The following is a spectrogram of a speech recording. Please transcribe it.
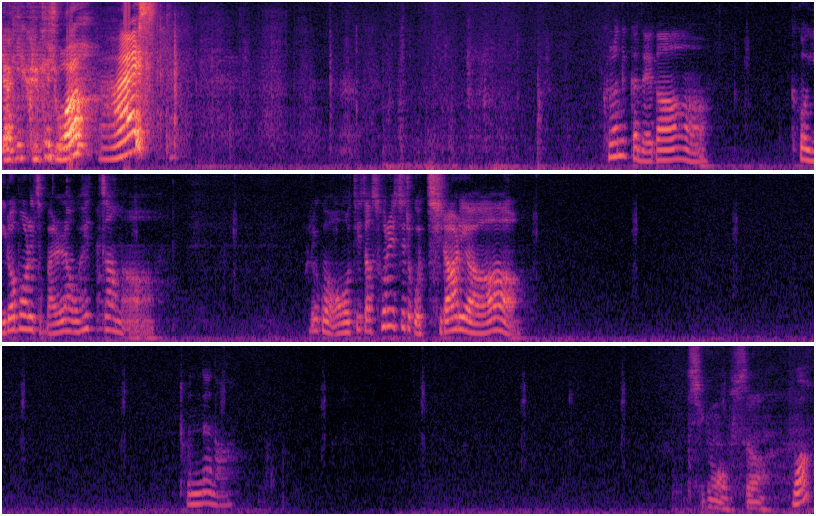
약이 그렇게 좋아? 아이씨. 그러니까 내가 그거 잃어버리지 말라고 했잖아. 그리고 어디다 소리 지르고 지랄이야. 돈 내놔. 지금 없어. 뭐?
